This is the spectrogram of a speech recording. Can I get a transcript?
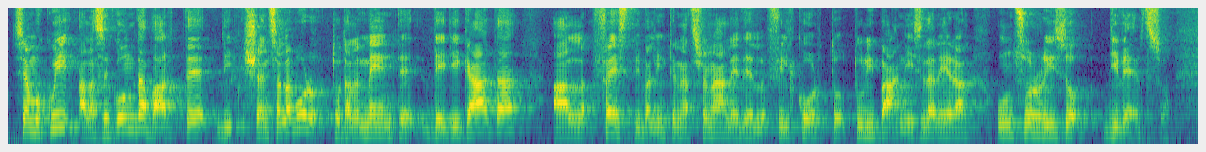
Siamo qui alla seconda parte di Scienza e Lavoro, totalmente dedicata al Festival Internazionale del Fil Corto Tulipani Seta Nera, un sorriso diverso.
